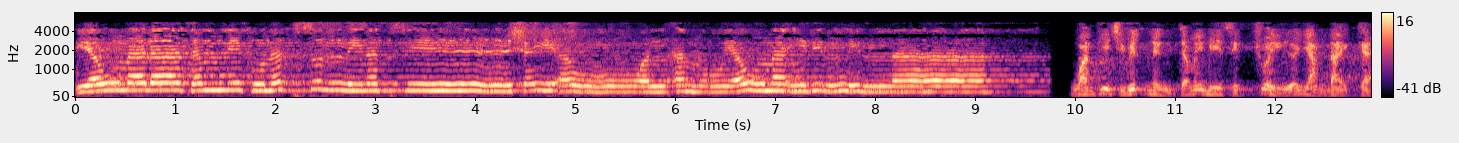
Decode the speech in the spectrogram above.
يوم لا تملك نفس لنفس شيئا والأمر يومئذ لله วันที่ชีวิตหนึ่งจะไม่มีสิทธิ์ช่วยเหลืออย่างใดแก่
